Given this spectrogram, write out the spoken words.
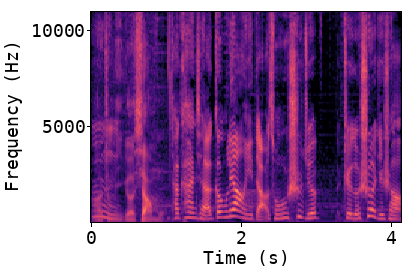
啊这么一个项目，它看起来更亮一点，从视觉。这个设计上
